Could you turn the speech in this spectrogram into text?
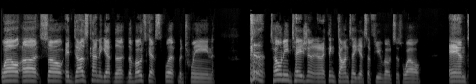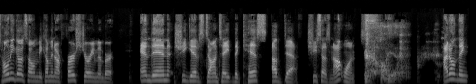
Well, uh, so it does kind of get the the votes get split between Tony, Tajian, and I think Dante gets a few votes as well. And Tony goes home, becoming our first jury member. And then she gives Dante the kiss of death. She says, not once. Oh, yeah. I don't think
